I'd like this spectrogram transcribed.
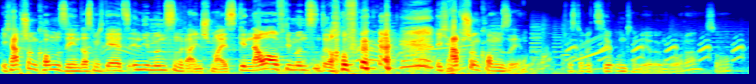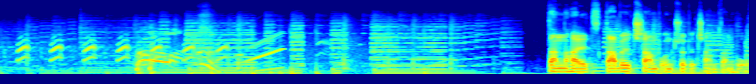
Ich habe schon kommen sehen, dass mich der jetzt in die Münzen reinschmeißt. Genau auf die Münzen drauf. ich habe schon kommen sehen. Das ist doch jetzt hier unter mir irgendwo, oder? So. Dann halt Double Jump und Triple Jump dann hoch.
